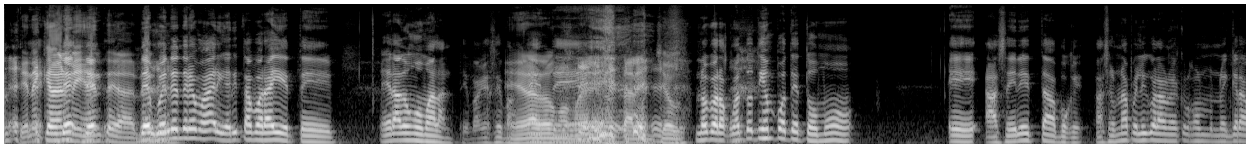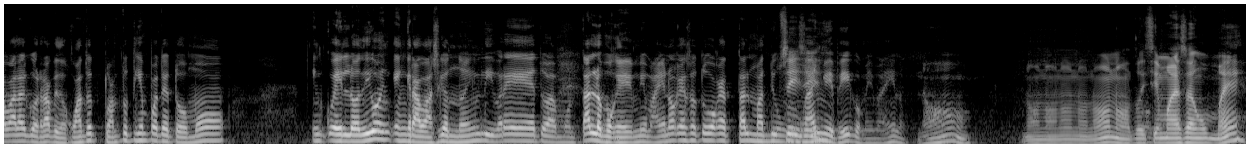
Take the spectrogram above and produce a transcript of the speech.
Eri Tienes que ver de- mi gente. Después tendremos a Eri, Eri está por ahí, este, era Don Omar antes, para que sepan. Era Don Este, talent show. No, pero ¿cuánto tiempo te tomó eh, hacer esta? Porque hacer una película no es, no es grabar algo rápido. ¿Cuánto, cuánto tiempo te tomó? en- lo digo en, en grabación, no en libreto, a montarlo, porque me imagino que eso tuvo que estar más de un, Sí, un sí. año y pico, me imagino. No, no, no, no, no, no, nosotros hicimos eso en un mes.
